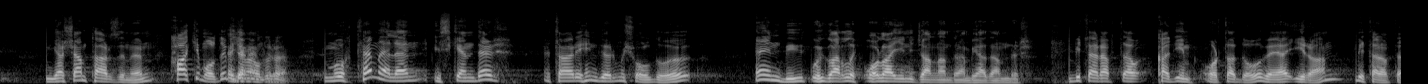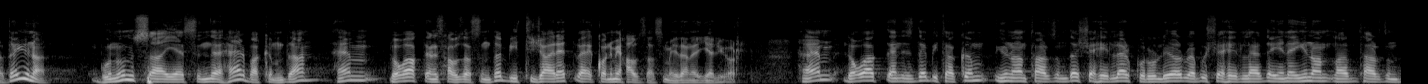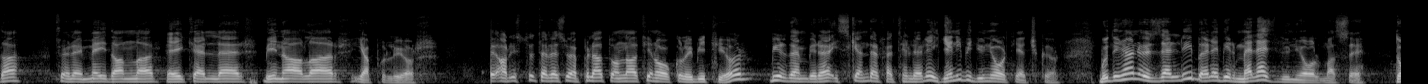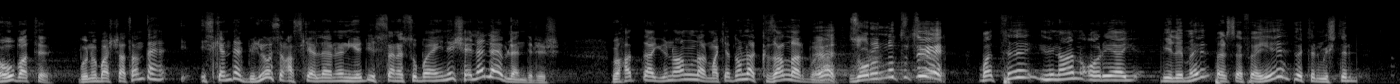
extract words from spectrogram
yaşam tarzının hakim olduğu bir dönem. olduğu dönem. Muhtemelen İskender tarihin görmüş olduğu en büyük uygarlık olayını canlandıran bir adamdır. Bir tarafta kadim Orta Doğu veya İran, bir tarafta da Yunan. Bunun sayesinde her bakımdan hem Doğu Akdeniz Havzası'nda bir ticaret ve ekonomi havzası meydana geliyor. Hem Doğu Akdeniz'de bir takım Yunan tarzında şehirler kuruluyor ve bu şehirlerde yine Yunanlar tarzında şöyle meydanlar, heykeller, binalar yapılıyor. Aristoteles ve Platon Latin okulu bitiyor. Birdenbire İskender fethihleriyle yeni bir dünya ortaya çıkıyor. Bu dünyanın özelliği böyle bir melez dünya olması. Doğu batı. Bunu başlatan da İskender biliyorsun askerlerinin 700 tane subayını şeylerle evlendirir. Ve hatta Yunanlılar, Makedonlar kızarlar buna. Evet, zorunlu tutuyor. Batı Yunan oraya bilimi, felsefeyi götürmüştür.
